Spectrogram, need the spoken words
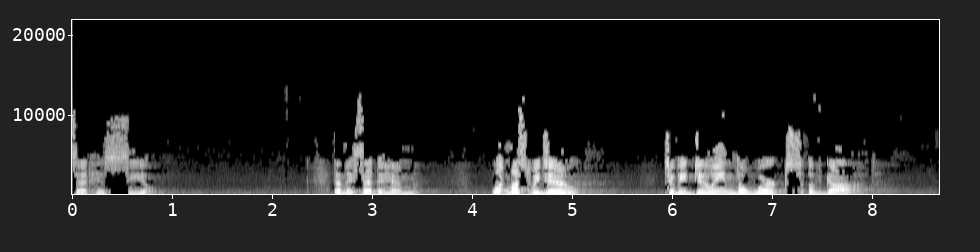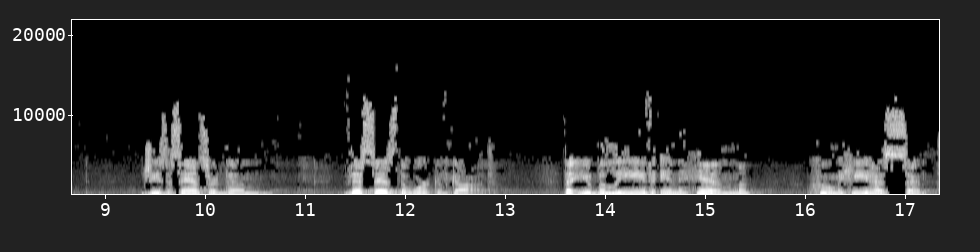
set his seal. Then they said to him, What must we do to be doing the works of God? Jesus answered them, This is the work of God, that you believe in him whom he has sent.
